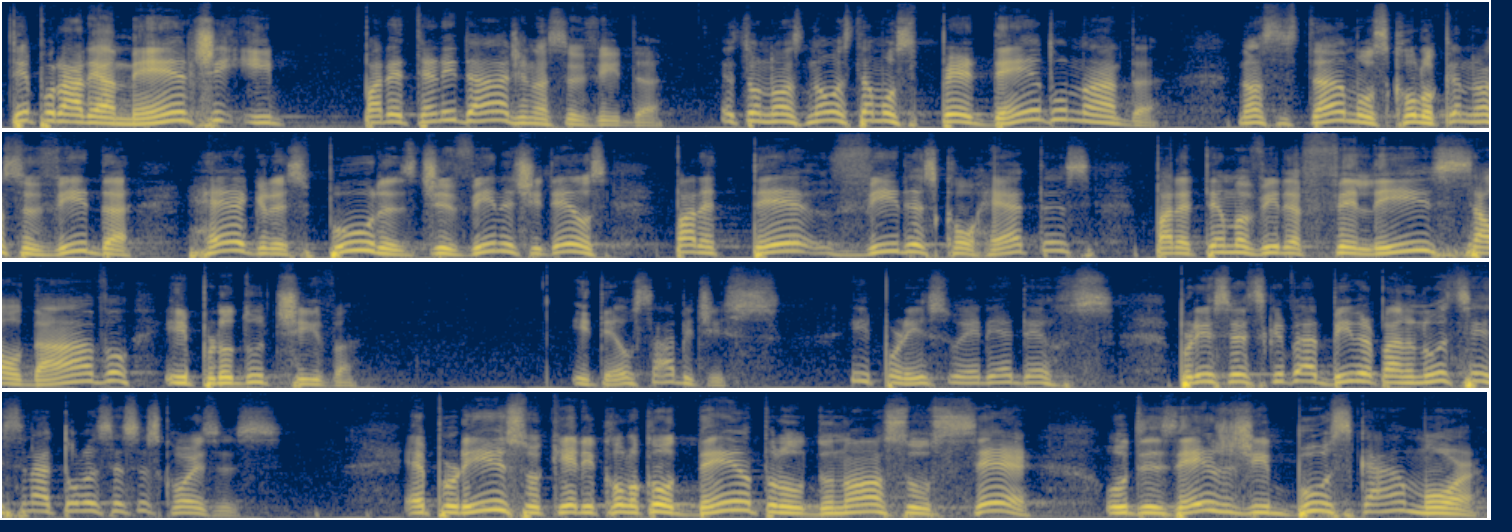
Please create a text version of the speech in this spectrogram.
temporariamente e para a eternidade nossa vida. Então nós não estamos perdendo nada. Nós estamos colocando na nossa vida regras puras, divinas de Deus, para ter vidas corretas, para ter uma vida feliz, saudável e produtiva. E Deus sabe disso. E por isso Ele é Deus. Por isso Ele escreveu a Bíblia para nos ensinar todas essas coisas. É por isso que Ele colocou dentro do nosso ser o desejo de buscar amor.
